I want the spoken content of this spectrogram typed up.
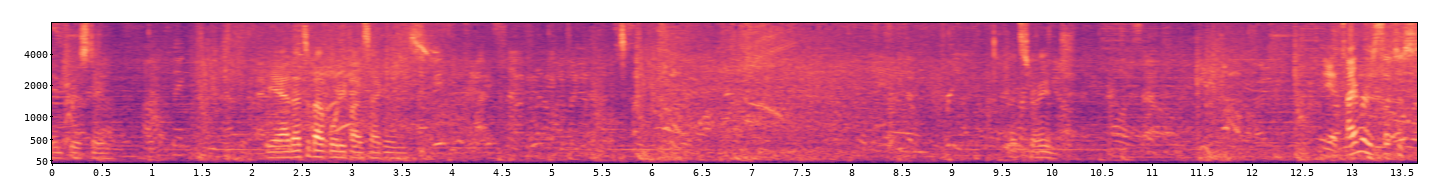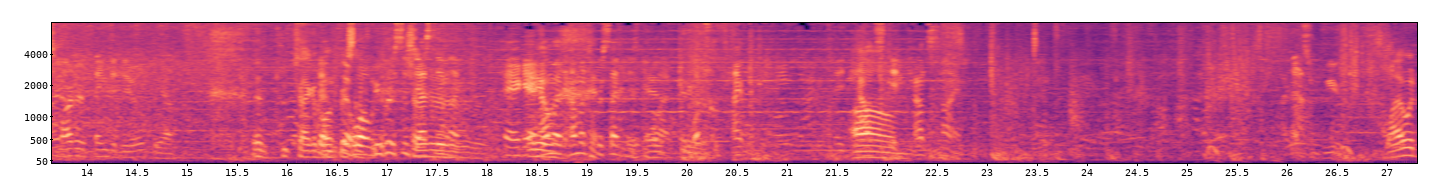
Interesting. Yeah, that's about 45 seconds. That's strange. Yeah, timer is such a smarter thing to do. Yeah. Keep track of Than, both than percent. what we were suggesting. Like, hey, okay, how much how much percentage is And- black? What's the timer? It counts. Um, it counts time. That's weird. Why would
